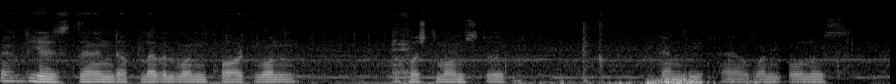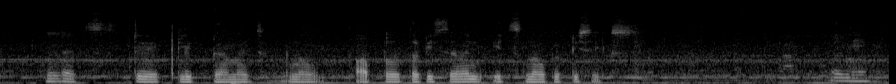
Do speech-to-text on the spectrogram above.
and here's the end of level 1 part 1 the first monster. And we have one bonus. Let's take click damage. Now after 37 it's now 56 हाँ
